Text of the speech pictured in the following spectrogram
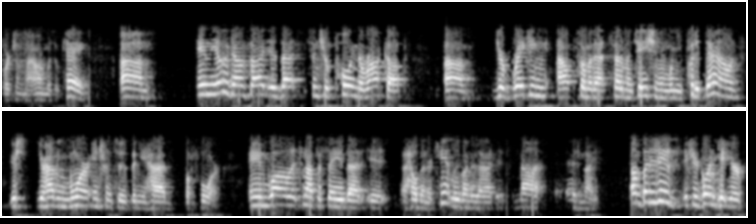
fortunately my arm was okay. Um, and the other downside is that since you're pulling the rock up, um, you're breaking out some of that sedimentation, and when you put it down, you're, you're having more entrances than you had before. And while it's not to say that it, a hellbender can't live under that, it's not as nice. Um, but it is, if you're going to get your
